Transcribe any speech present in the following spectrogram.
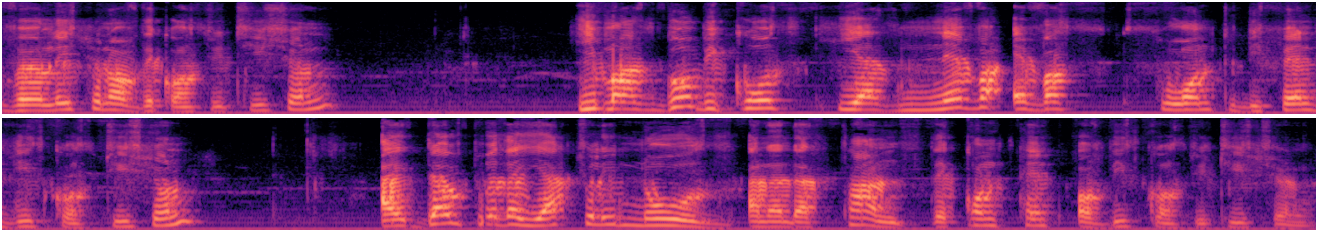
violation of the constitution. He must go because he has never ever sworn to defend this constitution. I doubt whether he actually knows and understands the content of this constitution.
